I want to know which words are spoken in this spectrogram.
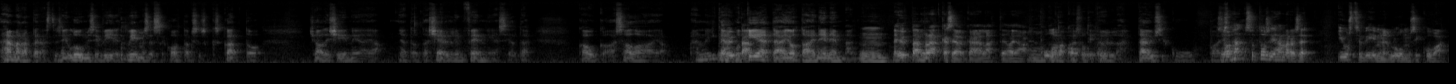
hämäräperäistä siinä Loomisin vi, viimeisessä kohtauksessa, kun se katsoo Charlie Sheenia ja, ja tota Sherilyn Fenniä sieltä kaukaa salaa ja hän ikään kuin hyppää- tietää jotain enemmän. kuin Mm. Ne hyppää prätkäselkään ja lähtee ajaa kuuta kohti. Kyllä, täysi kuu. Se on, se on tosi hämärä se, just se viimeinen luumisi kuva.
